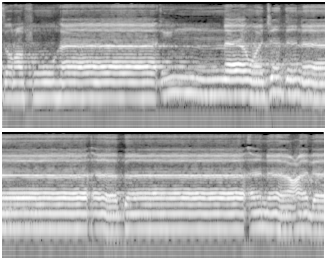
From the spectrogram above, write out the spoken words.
قال مترفوها إنا وجدنا آباءنا على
